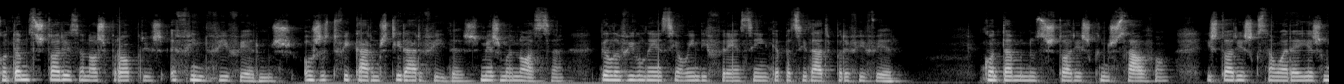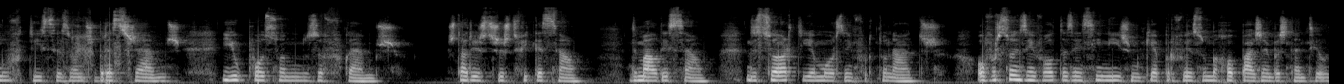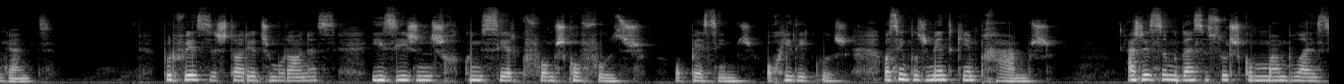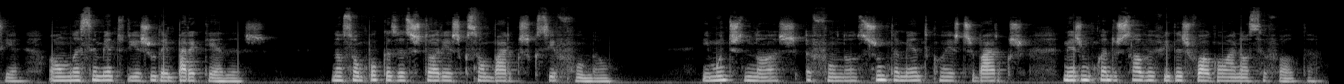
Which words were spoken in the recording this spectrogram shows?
Contamos histórias a nós próprios a fim de vivermos ou justificarmos tirar vidas, mesmo a nossa, pela violência ou indiferença e incapacidade para viver. Contamos-nos histórias que nos salvam, histórias que são areias movediças onde esbracejamos e o poço onde nos afogamos. Histórias de justificação, de maldição, de sorte e amores infortunados, ou versões envoltas em cinismo que é por vezes uma roupagem bastante elegante. Por vezes a história desmorona-se e exige-nos reconhecer que fomos confusos, ou péssimos, ou ridículos, ou simplesmente que emperramos. Às vezes a mudança surge como uma ambulância ou um lançamento de ajuda em paraquedas. Não são poucas as histórias que são barcos que se afundam. E muitos de nós afundam-se juntamente com estes barcos, mesmo quando os salva-vidas vogam à nossa volta.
